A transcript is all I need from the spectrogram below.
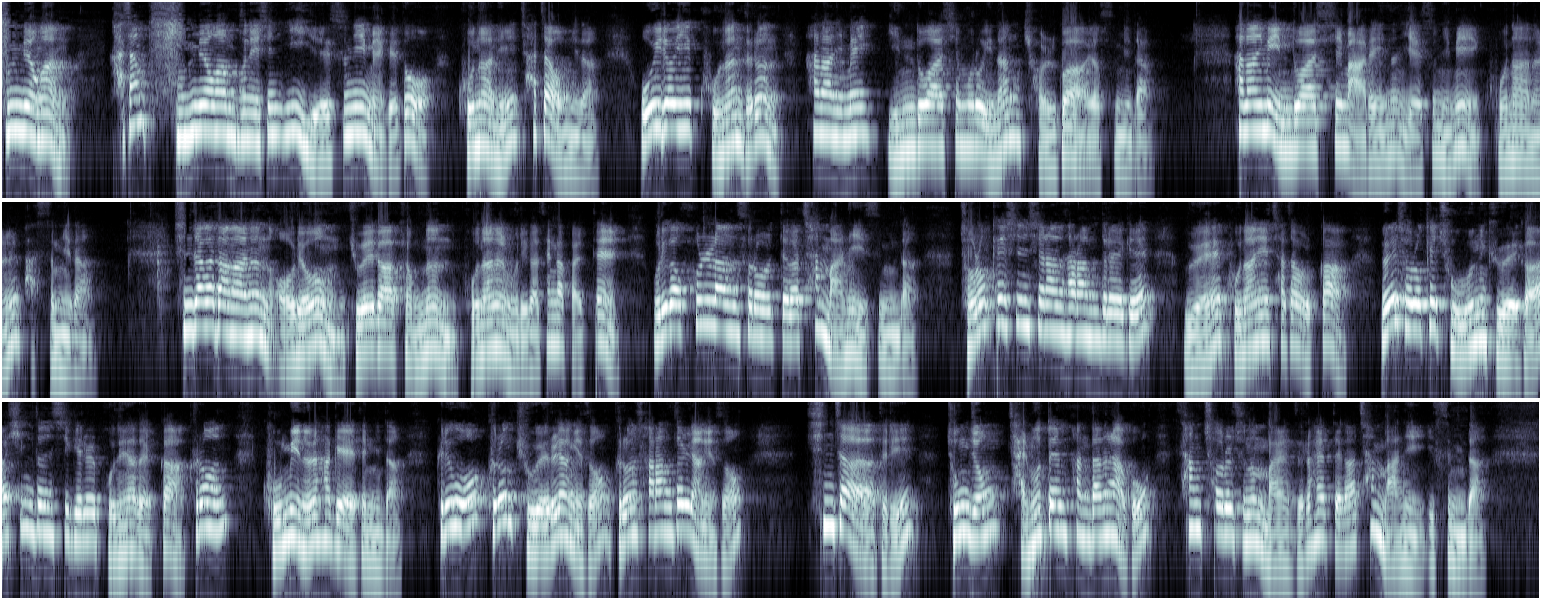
분명한 가장 분명한 분이신 이 예수님에게도 고난이 찾아옵니다. 오히려 이 고난들은 하나님의 인도하심으로 인한 결과였습니다. 하나님의 인도하심 아래 있는 예수님이 고난을 받습니다. 신자가 당하는 어려움, 교회가 겪는 고난을 우리가 생각할 때 우리가 혼란스러울 때가 참 많이 있습니다. 저렇게 신실한 사람들에게 왜 고난이 찾아올까? 왜 저렇게 좋은 교회가 힘든 시기를 보내야 될까? 그런 고민을 하게 됩니다. 그리고 그런 교회를 향해서, 그런 사람들 향해서 신자들이 종종 잘못된 판단을 하고 상처를 주는 말들을 할 때가 참 많이 있습니다.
